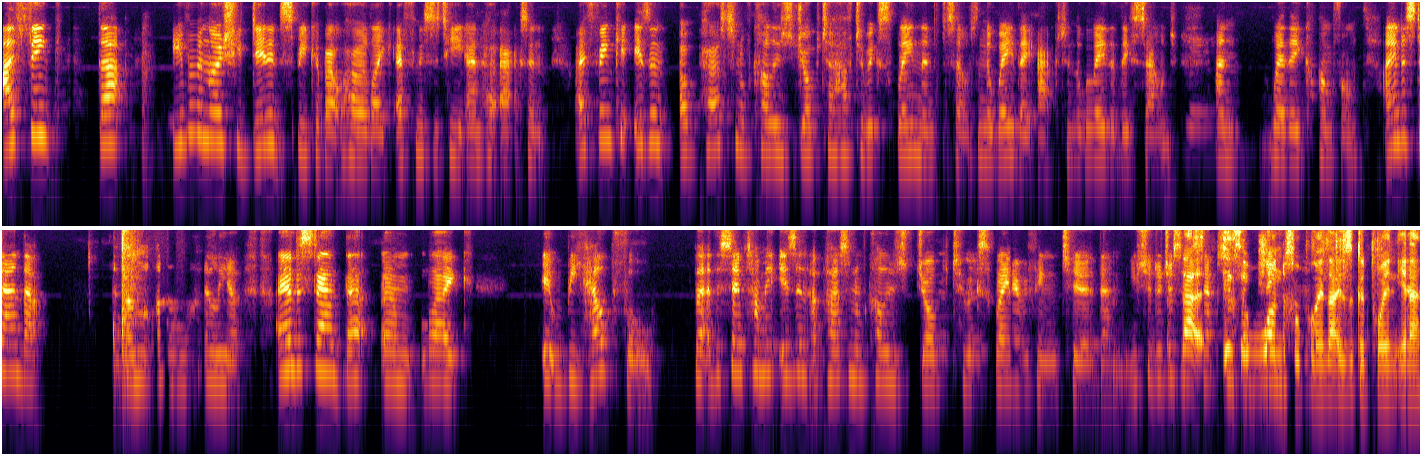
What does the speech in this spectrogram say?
I think that even though she didn't speak about her like ethnicity and her accent, I think it isn't a person of color's job to have to explain themselves in the way they act and the way that they sound and where they come from. I understand that um oh, Aaliyah, I understand that um like it would be helpful, but at the same time it isn't a person of color's job to explain everything to them. You should have just That accepted is a something wonderful point. That is a good point. Yeah.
